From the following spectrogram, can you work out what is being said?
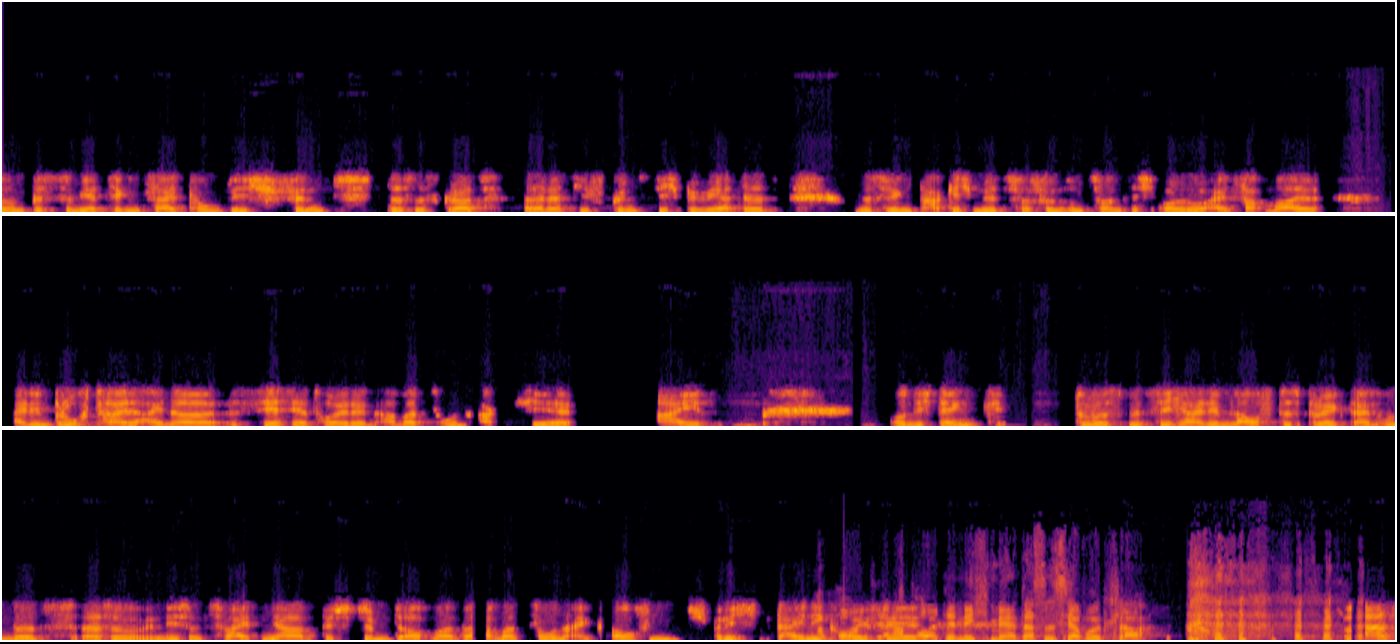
so bis zum jetzigen Zeitpunkt. Ich finde, das ist gerade relativ günstig bewertet. Und deswegen packe ich mir jetzt für 25 Euro einfach mal einen Bruchteil einer sehr, sehr teuren Amazon-Aktie ein. Und ich denke, du wirst mit Sicherheit im Lauf des Projekt 100, also in diesem zweiten Jahr, bestimmt auch mal bei Amazon einkaufen. Sprich, deine ab Käufe. Heute, ab heute nicht mehr, das ist ja wohl klar. was,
